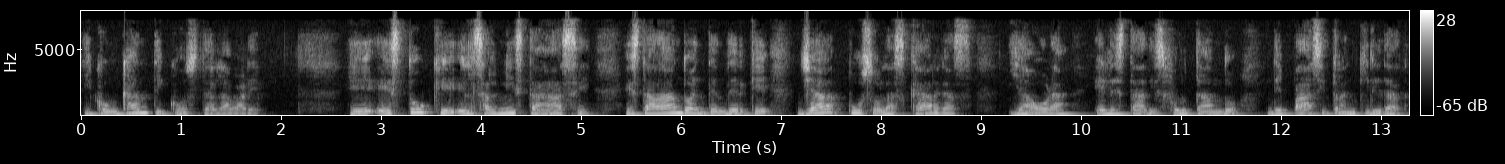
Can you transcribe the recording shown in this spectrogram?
y con cánticos te alabaré. Eh, esto que el salmista hace está dando a entender que ya puso las cargas y ahora él está disfrutando de paz y tranquilidad.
